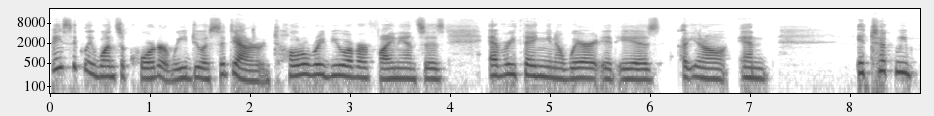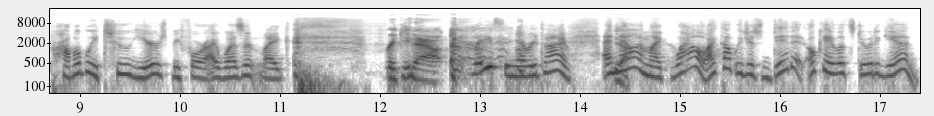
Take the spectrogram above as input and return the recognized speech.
basically once a quarter we do a sit down or a total review of our finances everything you know where it is uh, you know and it took me probably two years before I wasn't like freaking out, racing every time. And yeah. now I'm like, wow, I thought we just did it. Okay, let's do it again.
